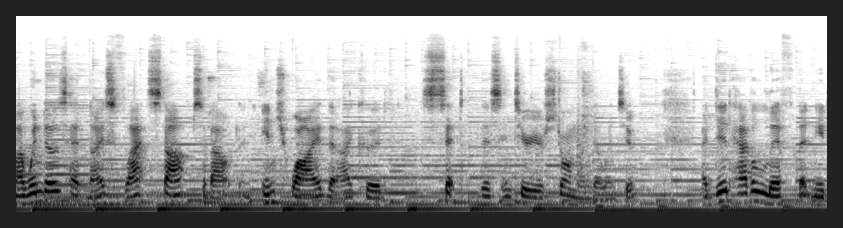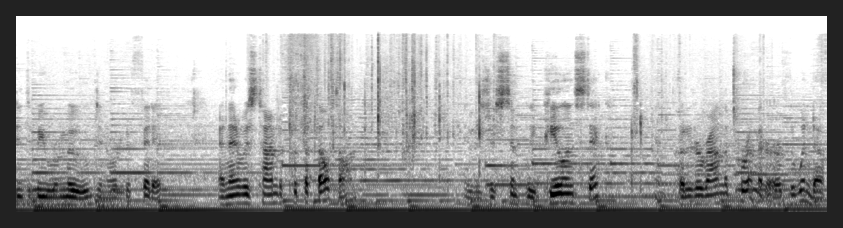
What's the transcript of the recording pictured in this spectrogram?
My windows had nice flat stops about an inch wide that I could sit this interior storm window into. I did have a lift that needed to be removed in order to fit it, and then it was time to put the felt on. It was just simply peel and stick and put it around the perimeter of the window.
